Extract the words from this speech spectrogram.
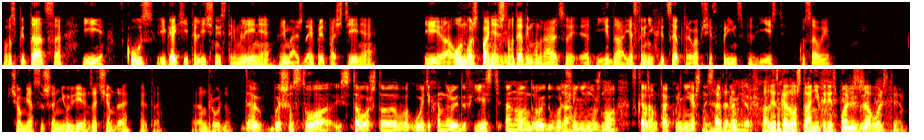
воспитаться и вкус, и какие-то личные стремления, понимаешь, да, и предпочтения. И а, он может понять, mm-hmm. что вот это ему нравится, это еда, если у них рецепторы вообще в принципе есть вкусовые. В чем я совершенно не уверен. Зачем, да, это? Андроиду. Да большинство из того, что у этих андроидов есть, оно андроиду вообще да. не нужно. Скажем так, внешность, да, например. Да, да. А ты сказал, что они переспали с удовольствием?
